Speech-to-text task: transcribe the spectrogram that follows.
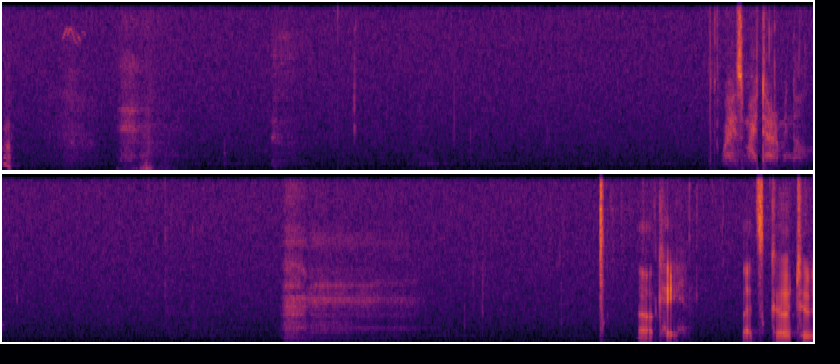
huh. Where's my terminal? Okay, let's go to.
